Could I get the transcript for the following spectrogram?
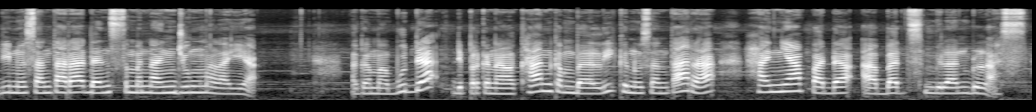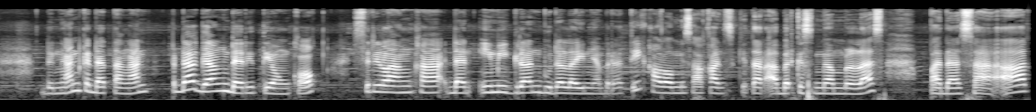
di Nusantara dan Semenanjung Malaya. Agama Buddha diperkenalkan kembali ke Nusantara hanya pada abad 19 dengan kedatangan pedagang dari Tiongkok Sri Lanka dan imigran Buddha lainnya. Berarti kalau misalkan sekitar abad ke-19 pada saat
